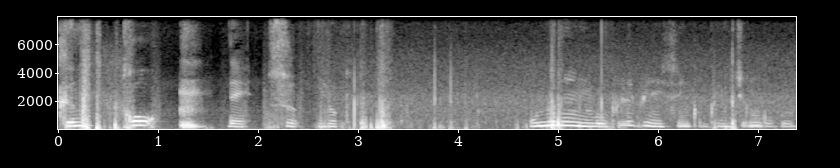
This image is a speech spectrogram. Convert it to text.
금, 토, 네, 수, 이렇게. 오늘은 뭐 필리핀에 있으니까 그냥 찍은 거고요.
